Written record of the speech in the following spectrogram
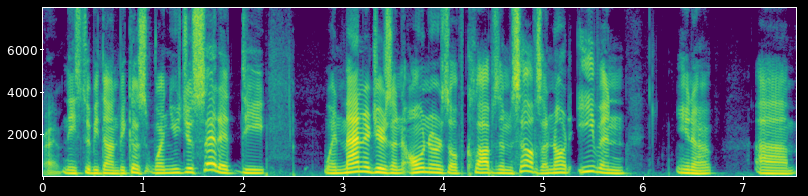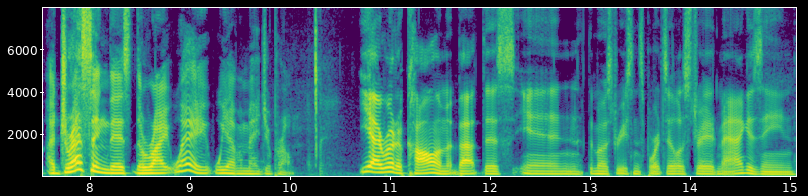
right. needs to be done. Because when you just said it, the when managers and owners of clubs themselves are not even, you know, um, addressing this the right way, we have a major problem. Yeah, I wrote a column about this in the most recent Sports Illustrated magazine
